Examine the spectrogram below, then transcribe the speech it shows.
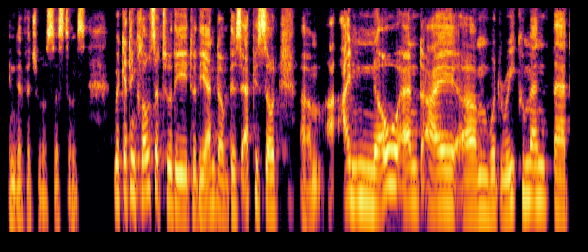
individual systems. We're getting closer to the to the end of this episode. Um, I know, and I um, would recommend that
